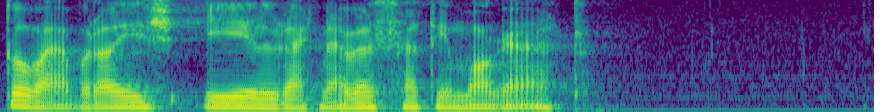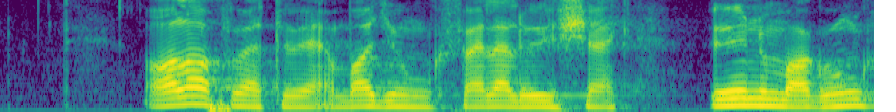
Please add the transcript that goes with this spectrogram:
továbbra is élőnek nevezheti magát. Alapvetően vagyunk felelősek önmagunk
